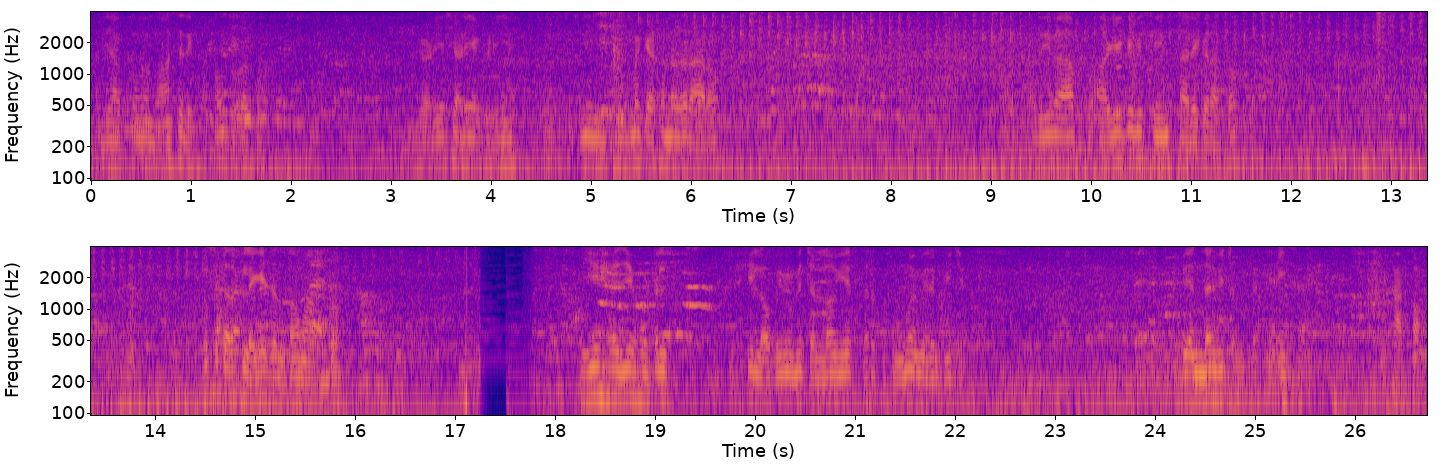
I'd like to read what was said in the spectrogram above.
अभी आपको मैं वहाँ से दिखाता हूँ थोड़ा सा। गाड़ियाँ शाड़ियाँ खड़ी हैं। अपनी यूट्यूब में कैसा नज़र आ रहा हूँ। अभी मैं आपको आगे के भी सीन सारे कराता हूँ। उस तरफ़ लेके चलता हूँ आपको। ये है जी होटल इसकी लॉबी में मैं चल रहा हूँ। ये इस तरफ़ रूम है मेरे पीछे। अभी अंदर भी चलते हैं, यहीं से। दिखाता हूँ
